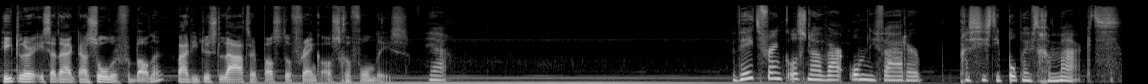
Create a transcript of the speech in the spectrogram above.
Hitler is uiteindelijk naar Zolder verbannen, waar hij dus later pas door Frank Oz gevonden is. Ja. Weet Frank Os nou waarom die vader precies die pop heeft gemaakt?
